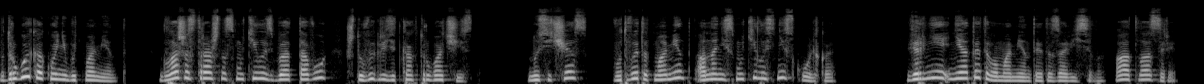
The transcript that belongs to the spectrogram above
В другой какой-нибудь момент Глаша страшно смутилась бы от того, что выглядит как трубочист. Но сейчас, вот в этот момент, она не смутилась нисколько. Вернее, не от этого момента это зависело, а от Лазаря.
